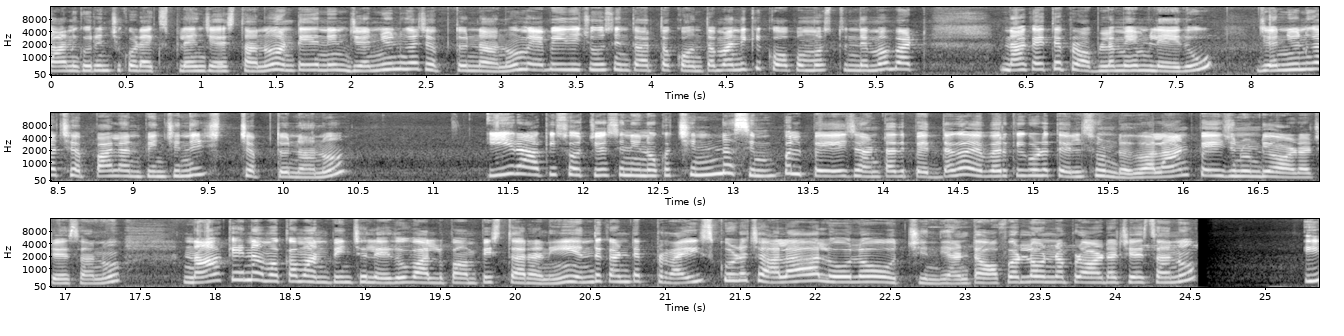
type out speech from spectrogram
దాని గురించి కూడా ఎక్స్ప్లెయిన్ చేస్తాను. అంటే ఇది నేను జెన్యున్గా చెప్తున్నాను. మేబీ ఇది చూసిన తర్వాత కొంతమందికి కోపం వస్తుందేమో బట్ నాకైతే ప్రాబ్లం ఏం లేదు. జెన్యున్గా చెప్పాలనిపించింది చెప్తున్నాను. ఈ రాఖీస్ వచ్చేసి నేను ఒక చిన్న సింపుల్ పేజ్ అంటే అది పెద్దగా ఎవరికి కూడా తెలిసి ఉండదు. అలాంటి పేజ్ నుండి ఆర్డర్ చేశాను. నాకే నమ్మకం అనిపించలేదు వాళ్ళు పంపిస్తారని. ఎందుకంటే ప్రైస్ కూడా చాలా లోలో వచ్చింది. అంటే ఆఫర్లో ఉన్నప్పుడు ఆర్డర్ చేశాను. ఈ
